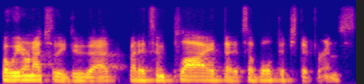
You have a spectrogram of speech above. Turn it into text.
But we don't actually do that, but it's implied that it's a voltage difference.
